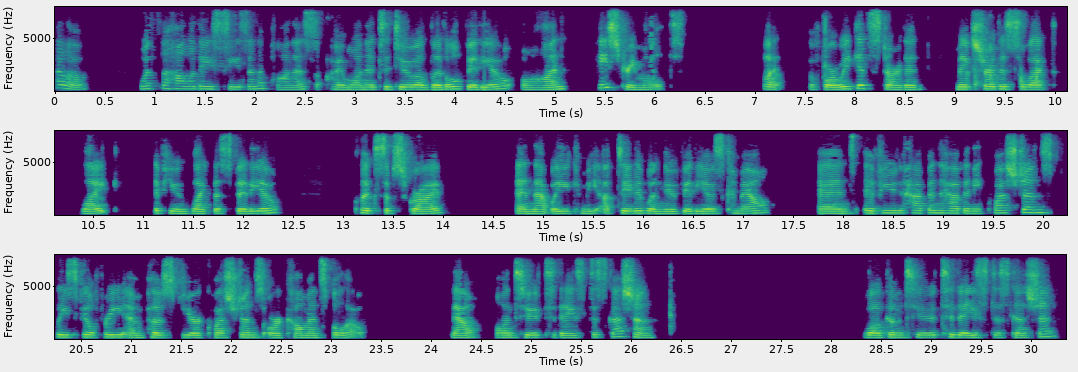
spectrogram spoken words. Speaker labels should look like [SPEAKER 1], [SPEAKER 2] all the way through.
[SPEAKER 1] Hello. With the holiday season upon us, I wanted to do a little video on pastry molds. But before we get started, make sure to select like if you like this video, click subscribe, and that way you can be updated when new videos come out. And if you happen to have any questions, please feel free and post your questions or comments below. Now, on to today's discussion. Welcome to today's discussion.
